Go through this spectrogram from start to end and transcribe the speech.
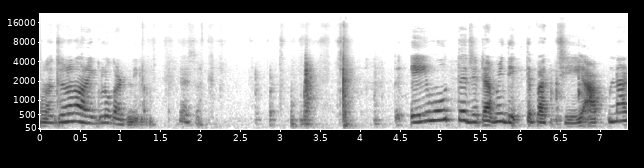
ওনার জন্য না অনেকগুলো কার্ড নিলাম, ঠিক আছে? তো এই মুহূর্তে যেটা আমি দেখতে পাচ্ছি, আপনার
